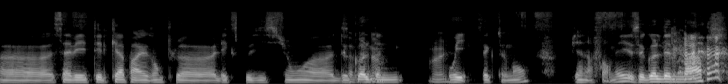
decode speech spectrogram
Euh, ça avait été le cas, par exemple, euh, l'exposition euh, de Golden. Oui, exactement. Bien informé. The Golden March,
